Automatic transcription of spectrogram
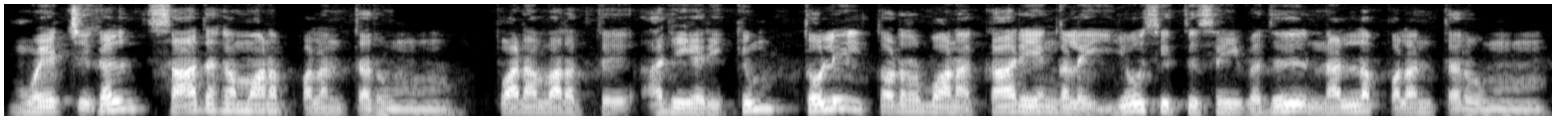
முயற்சிகள் சாதகமான பலன் தரும். பணவரத்து அதிகரிக்கும். தொழில் தொடர்பான காரியங்களை யோசித்து செய்வது நல்ல பலன் தரும்.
